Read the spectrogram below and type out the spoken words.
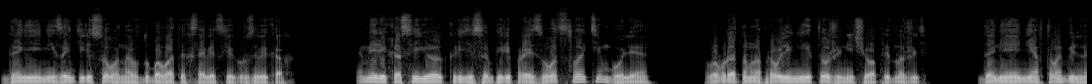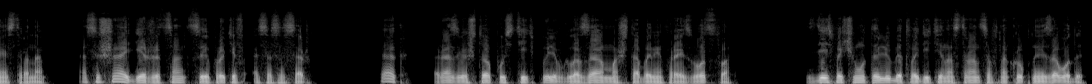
Дания не заинтересована в дубоватых советских грузовиках. Америка с ее кризисом перепроизводства тем более. В обратном направлении тоже нечего предложить. Дания не автомобильная страна, а США держит санкции против СССР. Так, разве что опустить пыль в глаза масштабами производства. Здесь почему-то любят водить иностранцев на крупные заводы,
